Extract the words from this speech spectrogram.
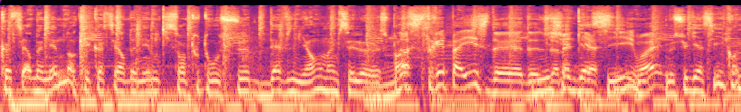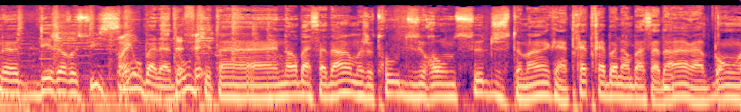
Costière de Nîmes, donc les Costières de Nîmes qui sont tout au sud d'Avignon, même c'est le spot. Nostré Pays de, de, Michel Gassier. Ouais. Monsieur Gassier qu'on a déjà reçu ici Oui, au Balado, qui est un, un ambassadeur, moi je trouve du Rhône Sud justement, qui est un très très bon ambassadeur, un bon,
